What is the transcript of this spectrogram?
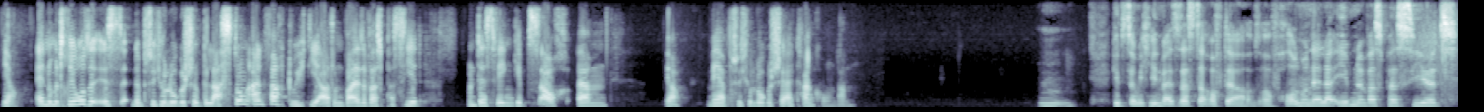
ja, Endometriose ist eine psychologische Belastung einfach durch die Art und Weise, was passiert. Und deswegen gibt es auch ähm, ja, mehr psychologische Erkrankungen dann. Mhm. Gibt es irgendwelche Hinweise, dass da auf der also auf hormoneller Ebene was passiert?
